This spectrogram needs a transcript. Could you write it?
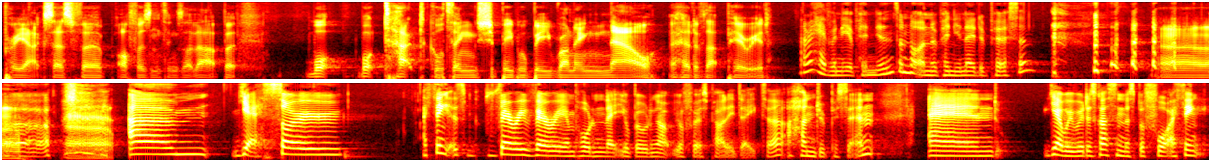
pre-access for offers and things like that, but what what tactical things should people be running now ahead of that period? I don't have any opinions. I'm not an opinionated person. um, yes. So I think it's very, very important that you're building up your first party data, 100%. And yeah, we were discussing this before. I think,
